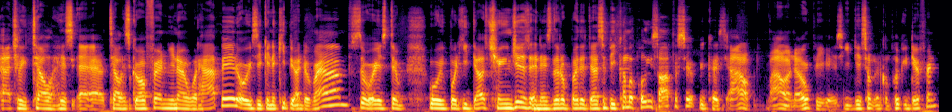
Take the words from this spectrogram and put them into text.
actually tell his uh, tell his girlfriend, you know, what happened, or is he gonna keep it under wraps, or is the or what he does changes and his little brother doesn't become a police officer because I don't I don't know because he did something completely different,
